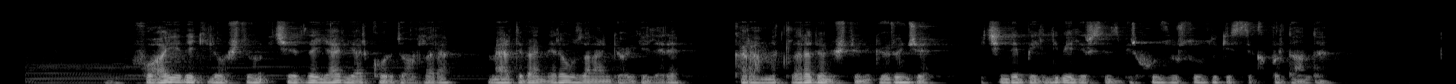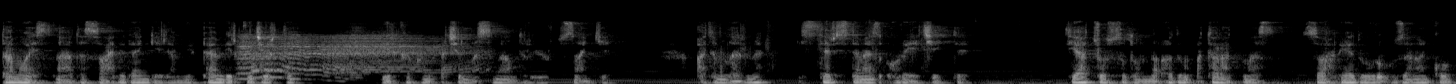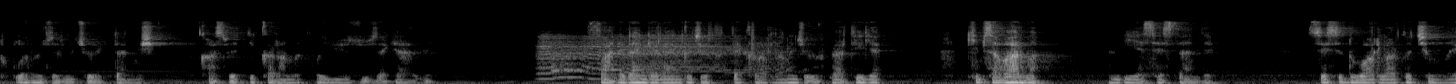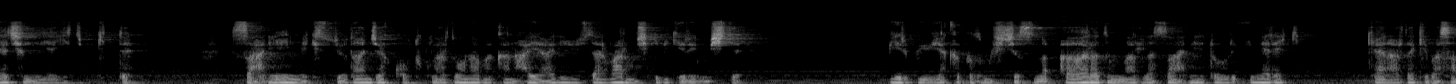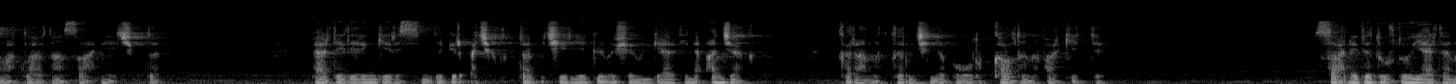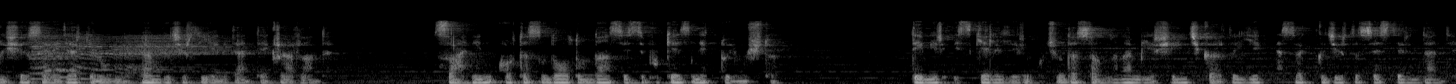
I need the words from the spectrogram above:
Fuayedeki loşluğun içeride yer yer koridorlara, merdivenlere uzanan gölgelere, karanlıklara dönüştüğünü görünce içinde belli belirsiz bir huzursuzluk hissi kıpırdandı. Tam o esnada sahneden gelen ürpen bir gıcırtı bir kapının açılmasını andırıyordu sanki. Adımlarını ister istemez oraya çekti. Tiyatro salonuna adım atar atmaz sahneye doğru uzanan koltukların üzerine çöreklenmiş kasvetli karanlıkla yüz yüze geldi. Sahneden gelen gıcırtı tekrarlanınca ürpertiyle ''Kimse var mı?'' diye seslendi. Sesi duvarlarda çınlaya çınlaya gitip gitti. Sahneye inmek istiyordu ancak koltuklarda ona bakan hayali yüzler varmış gibi gerilmişti. Bir büyüye kapılmışçasına ağır adımlarla sahneye doğru inerek kenardaki basamaklardan sahneye çıktı. Perdelerin gerisinde bir açıklıktan içeriye gün ışığının geldiğini ancak karanlıkların içinde boğulup kaldığını fark etti. Sahnede durduğu yerden ışığı seyrederken o müphem gıcırtı yeniden tekrarlandı. Sahnenin ortasında olduğundan sesi bu kez net duymuştu. Demir iskelelerin ucunda sallanan bir şeyin çıkardığı yeknesak gıcırtı seslerindendi.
